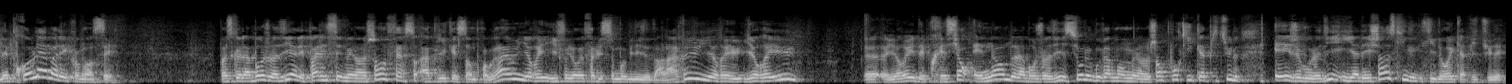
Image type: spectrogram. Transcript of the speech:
les problèmes allaient commencer. Parce que la bourgeoisie n'allait pas laisser Mélenchon faire appliquer son programme, il aurait, fallu se mobiliser dans la rue, il y aurait, il y aurait eu euh, il y aurait eu des pressions énormes de la bourgeoisie sur le gouvernement Mélenchon pour qu'il capitule. Et je vous le dis, il y a des chances qu'il aurait capitulé,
